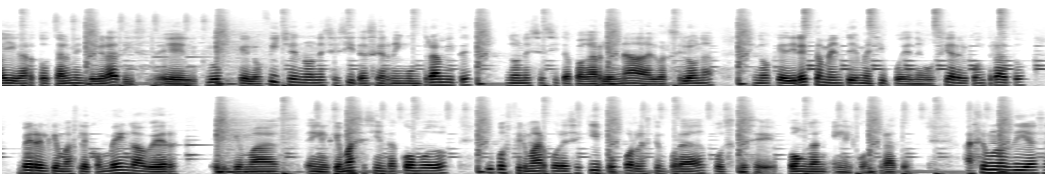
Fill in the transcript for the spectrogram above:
va a llegar totalmente gratis. El club que lo fiche no necesita hacer ningún trámite, no necesita pagarle nada al Barcelona, sino que directamente Messi puede negociar el contrato, ver el que más le convenga, ver el que más, en el que más se sienta cómodo y pues firmar por ese equipo por las temporadas pues que se pongan en el contrato. Hace unos días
